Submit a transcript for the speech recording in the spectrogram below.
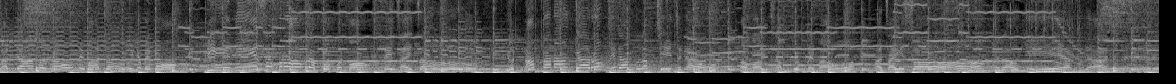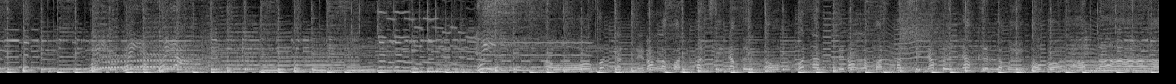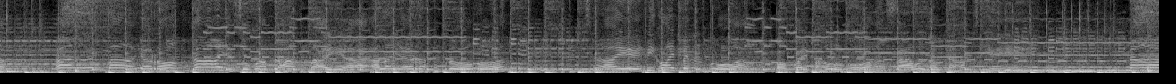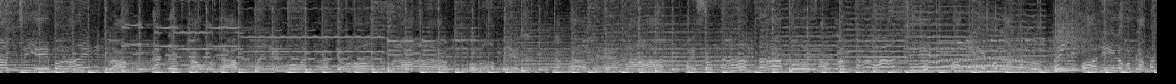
สัญญาเมื่อเขาไม่มาเจ้าอย่าไปมอง ที่นี้สำรองรับความหวนมองในใจเจ้า หยุดน้ำตานางอย่าร้องให้ดังลำชีจะเงา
